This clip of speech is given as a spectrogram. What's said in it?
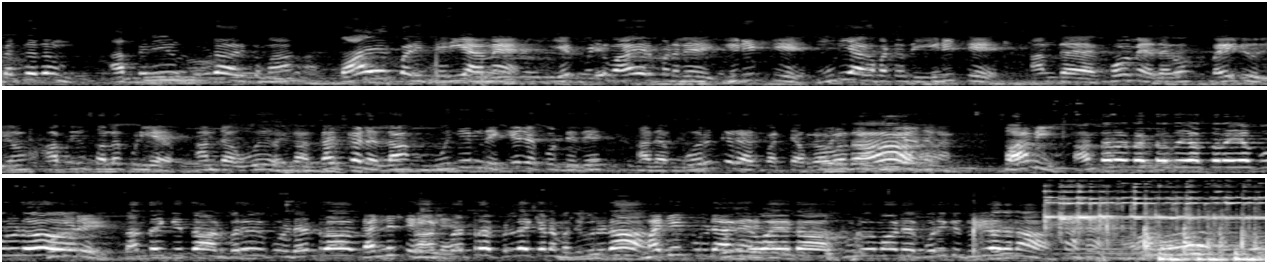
பெற்றதும் அத்தனையும் குருடா இருக்குமா? வாயற்படி தெரியாம எப்படி வாயற்படலை இடித்து முடியாகப்பட்டதை இடித்து அந்த கோமேதகம் வைடூரியம் அப்படின்னு சொல்லக்கூடிய அந்த கற்கள் எல்லாம் உதிர்ந்து கீழே கொட்டுது. அதை பொறுக்கிறார் பட்ட. சுவாமி அந்தரம் பெற்றது எத்தனையோ குருடோ. தந்தைக்கு தான் பிறவி குருடு என்றால் கண்ணு தெரியல. பெற்ற பிள்ளைக்கு நம்ம குருடா? மதி குருடாக குருமானே பொறிக்கு துரியாதனா?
